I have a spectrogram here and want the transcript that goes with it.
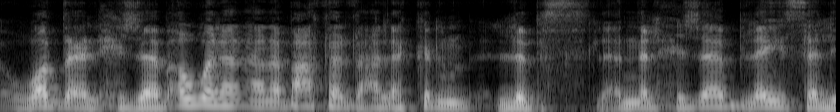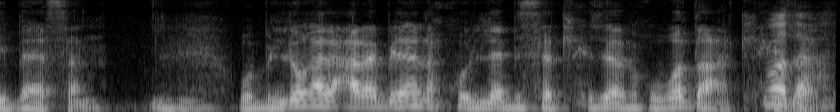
وضع الحجاب؟ أولا أنا بعترض على كلمة لبس لأن الحجاب ليس لباسا. وباللغة العربية لا نقول لبست الحجاب وضعت الحجاب وضعت.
